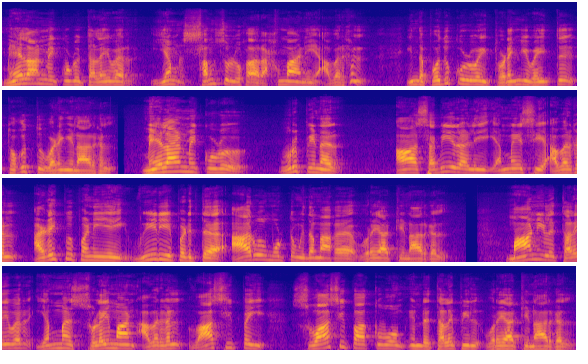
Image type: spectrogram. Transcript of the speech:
மேலாண்மை குழு தலைவர் எம். சம்சுலுஹா ரஹ்மானி அவர்கள் இந்த பொதுக்குழுவை தொடங்கி வைத்து தொகுத்து வழங்கினார்கள். மேலாண்மை குழு உறுப்பினர் ஆ. சபீர் அலி எம்ஐசி அவர்கள் அழைப்பு பணியை வீரியப்படுத்த ஆர்வமூட்டும் விதமாக உரையாற்றினார்கள். மாநில தலைவர் எம். எஸ். சுலைமான் அவர்கள் வாசிப்பை சுவாசிப்பாக்குவோம் என்ற தலைப்பில் உரையாற்றினார்கள்.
